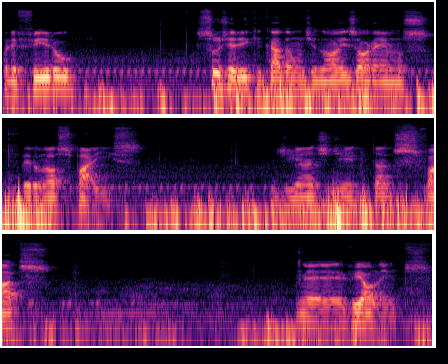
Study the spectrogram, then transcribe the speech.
prefiro sugerir que cada um de nós oremos pelo nosso país diante de tantos fatos é, violentos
